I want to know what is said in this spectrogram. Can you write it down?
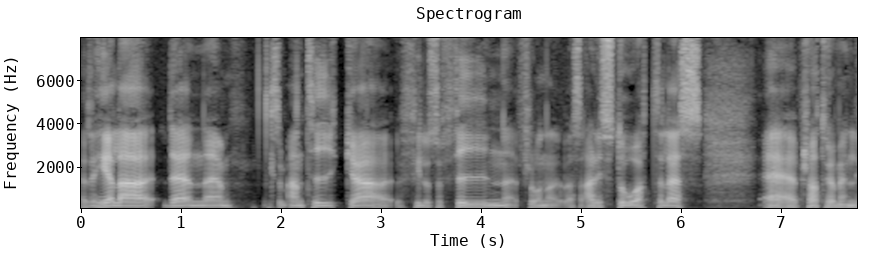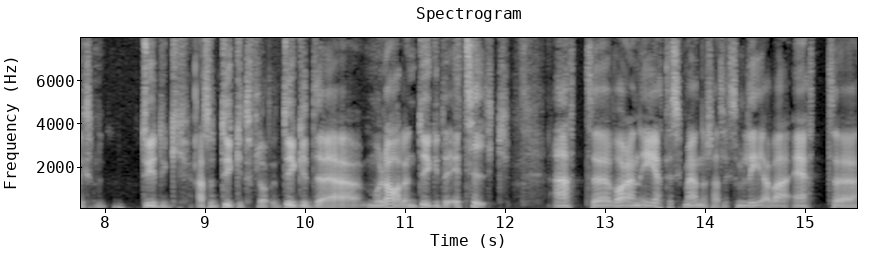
Alltså hela den eh, liksom, antika filosofin från alltså Aristoteles eh, pratar om en liksom, dygd, alltså dygd, förlåt, dygdemoral, en dygdeetik. Att eh, vara en etisk människa, att liksom leva ett eh,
